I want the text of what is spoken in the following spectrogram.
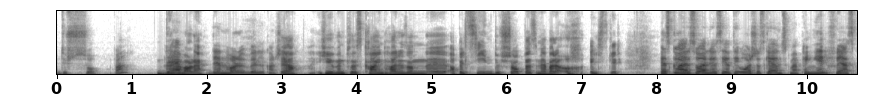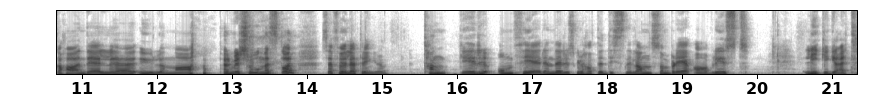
dusjsåpa? Det Nei. var det. Den var det vel kanskje? Ja. Human plus kind har en sånn uh, appelsindusjsåpe som jeg bare åh, elsker. Jeg skal være så ærlig å si at i år så skal jeg ønske meg penger, for jeg skal ha en del uh, ulønna permisjon neste år, så jeg føler jeg trenger dem. Tanker om ferien dere skulle hatt til Disneyland som ble avlyst? Like greit.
